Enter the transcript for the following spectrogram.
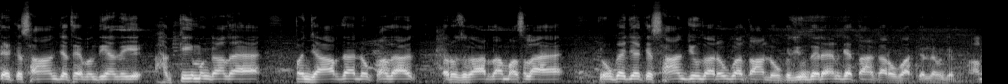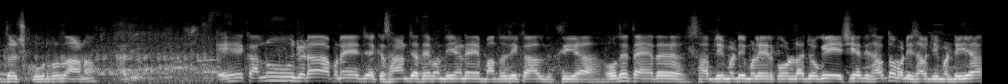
ਤੇ ਕਿਸਾਨ ਜਥੇਬੰਦੀਆਂ ਦੀ ਹੱਕੀ ਮੰਗਾਂ ਦਾ ਹੈ ਪੰਜਾਬ ਦਾ ਲੋਕਾਂ ਦਾ ਰੋਜ਼ਗਾਰ ਦਾ ਮਸਲਾ ਹੈ। ਕਿਉਂਕਿ ਜੇ ਕਿਸਾਨ ਜਿਉਂਦਾ ਰਹੂਗਾ ਤਾਂ ਲੋਕ ਜਿਉਂਦੇ ਰਹਿਣਗੇ ਤਾਂ ਕਾਰੋਬਾਰ ਚੱਲਣਗੇ। ਅਬਦੁਲ ਸ਼ਕੂਰ ਪ੍ਰਧਾਨ। ਹਾਂਜੀ। ਇਹ ਕੱਲ ਨੂੰ ਜਿਹੜਾ ਆਪਣੇ ਜੇ ਕਿਸਾਨ ਜਥੇਬੰਦੀਆਂ ਨੇ ਬੰਦ ਦੀ ਕਾਲ ਦਿੱਤੀ ਆ ਉਹਦੇ ਤਹਿਤ ਸਬਜ਼ੀ ਮੰਡੀ ਮਲੇਰਕੋਟਲਾ ਜੋ ਕਿ ਏਸ਼ੀਆ ਦੀ ਸਭ ਤੋਂ ਵੱਡੀ ਸਬਜ਼ੀ ਮੰਡੀ ਆ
